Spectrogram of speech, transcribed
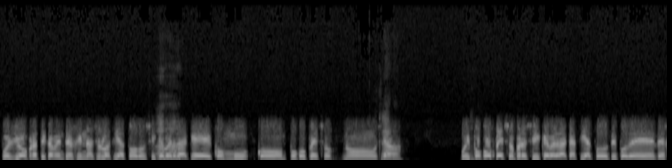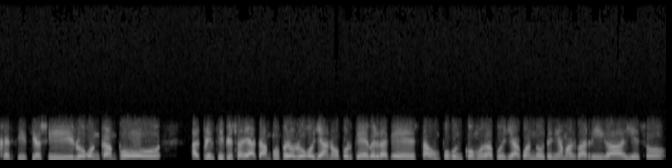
Pues yo prácticamente en gimnasio lo hacía todo. Sí que Ajá. es verdad que con, mu- con poco peso, no, o sea, muy poco peso, pero sí que es verdad que hacía todo tipo de, de ejercicios y luego en campo, al principio salía a campo, pero luego ya no, porque es verdad que estaba un poco incómoda, pues ya cuando tenía más barriga y eso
